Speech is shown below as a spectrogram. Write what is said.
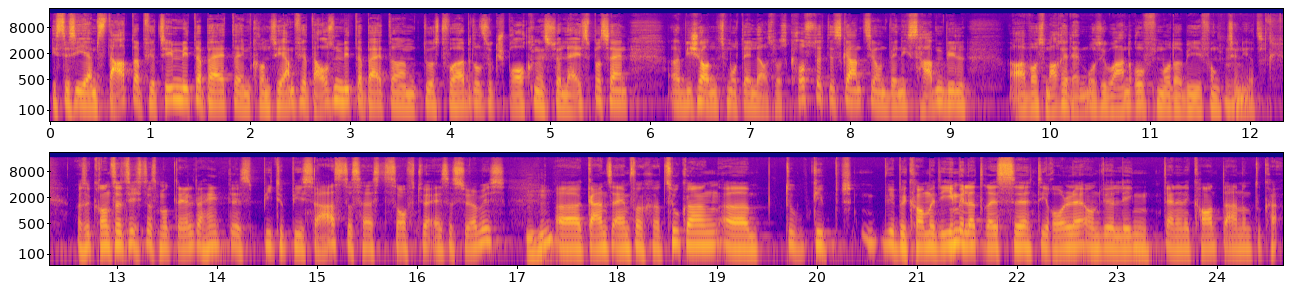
ist es eher im Startup für 10 Mitarbeiter, im Konzern für 1000 Mitarbeiter? Und du hast vorher ein bisschen so gesprochen, es soll leistbar sein. Äh, wie schaut das Modell aus? Was kostet das Ganze? Und wenn ich es haben will, äh, was mache ich denn? Muss ich wo anrufen oder wie funktioniert es? Mhm. Also grundsätzlich das Modell dahinter ist B2B SaaS, das heißt Software as a Service. Mhm. Äh, ganz einfacher Zugang. du gibst, wir bekommen die E-Mail-Adresse, die Rolle und wir legen deinen Account an und du kannst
